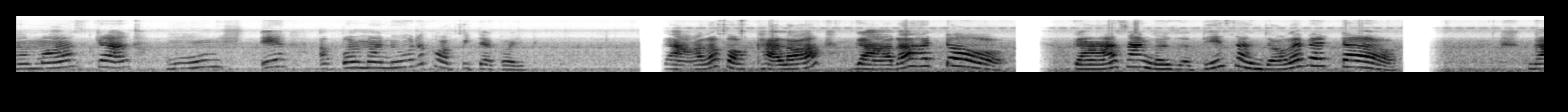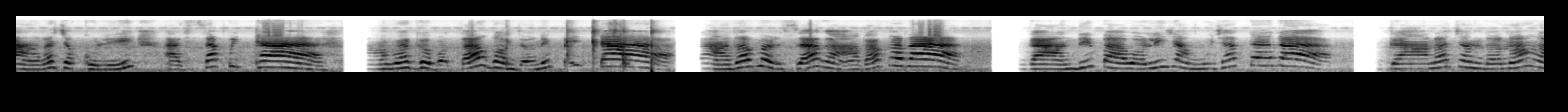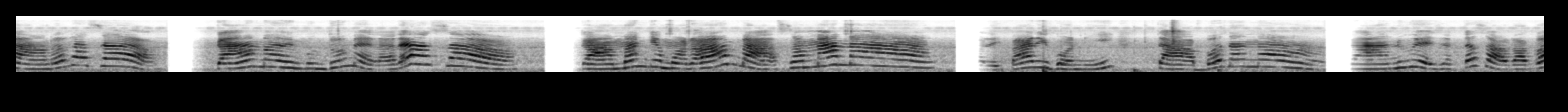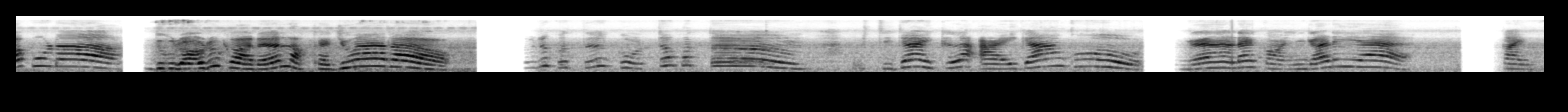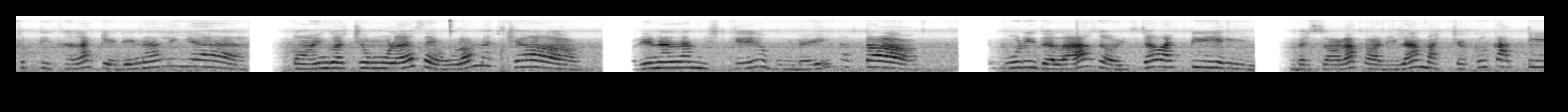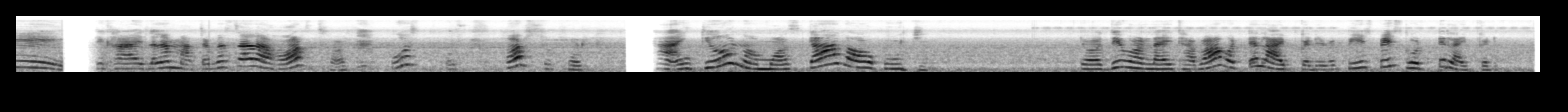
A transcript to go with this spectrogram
Mama can moon a upper manure copita coit. Gara pokala, gara hato. Gara sangazati sanjala betta. Gara chakuli asa pita. Gara gabata gonjani pita. Gara barsa gara kada. Gandhi pavoli samuja ମୋର ମାସ ମାମା କରିପାରିବନି ସାବଧାନ ଜାଣିବେ ଯେତେ ସଡ଼କ ପୁଡ଼ା ଦୂରରୁ ଘରେ ଲଖେ ଜୁଆର ଗୋଟ আচ্ছা হরিণালা মিষ্টি বুড়াই খাতা বুড়ি দেলা সরিষা বাটি বেসরা করিলা মাছকু কাটি খাই দেলা মাছ Besra horse horse horse horse thank you নমস্কার বাবুজি যদি ভাল লাগি থাবা গোটে লাইক କରିବେ ପ୍ଲିଜ୍ ପ୍ଲିଜ୍ ଗୋଟେ ଲାଇକ୍ କରିବେ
